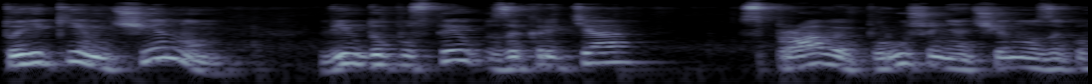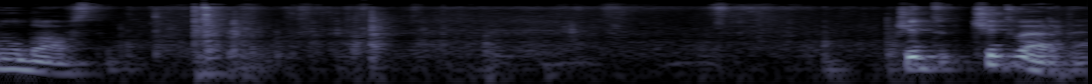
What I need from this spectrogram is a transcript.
то яким чином він допустив закриття справи в порушення чинного законодавства? Чет- Четверте.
